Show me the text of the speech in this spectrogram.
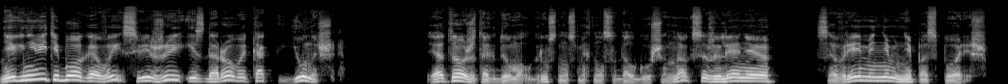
Не гневите Бога, вы свежи и здоровы, как юноши». «Я тоже так думал», — грустно усмехнулся Долгушин, «но, к сожалению, со временем не поспоришь.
